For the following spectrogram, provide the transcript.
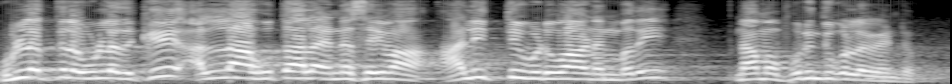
உள்ளத்துல உள்ளதுக்கு அல்லாஹு தாலா என்ன செய்வான்? அழித்து விடுவான் என்பதை நாம புரிந்து கொள்ள வேண்டும்.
